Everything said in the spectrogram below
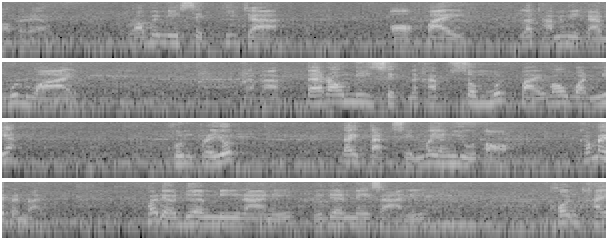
ต่อไปแล้ว เราไม่มีสิทธิ์ที่จะออกไปแล้วทำให้มีการวุ่นวายนะครับ แต่เรามีสิทธิ์นะครับ สมมุติไปว่าวันเนี้ยคุณประยุทธ์ได้ตัดสินว่ายังอยู่ต่อ ก็ไม่เป็นไร เพราะเดี๋ยวเดือนมีนานี้ หรือเดือนเมษานี้ คนไทย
